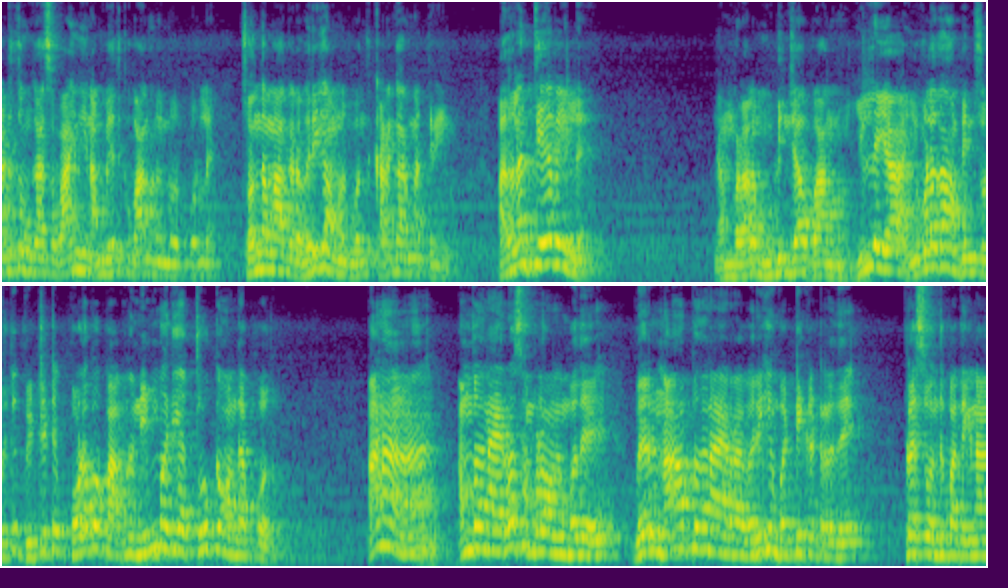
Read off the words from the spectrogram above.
அடுத்தவங்க காசை வாங்கி நம்ம எதுக்கு வாங்கணும் இன்னொரு பொருளை? சொந்தமாக்குற வரைக்கும் அவனுக்கு வந்து கடங்காரனாக தெரியணும் அதெல்லாம் தேவையில்லை. நம்மளால் முடிஞ்சா வாங்கணும். இல்லையா? இவ்வளோதான் அப்படின்னு சொல்லிட்டு விட்டுட்டு பொழப்ப பார்க்கணும். நிம்மதியாக தூக்கம் வந்தால் போதும். ஆனால் ஐம்பதனாயிரம் ரூபா சம்பளம் வாங்கும்போது வெறும் நாற்பதனாயிரம் ரூபா வரைக்கும் வட்டி கட்டுறது ப்ளஸ் வந்து பார்த்தீங்கன்னா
